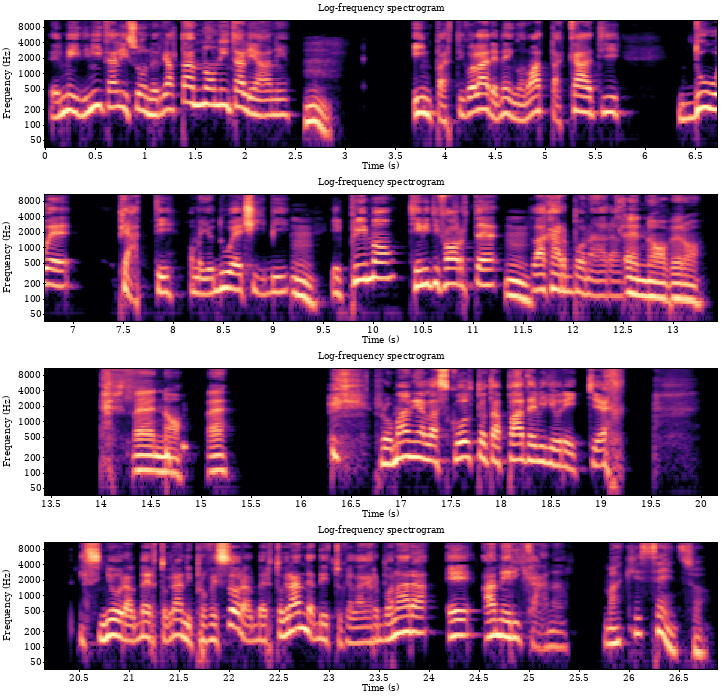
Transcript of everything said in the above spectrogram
del made in Italy sono in realtà non italiani. Mm. In particolare vengono attaccati due piatti, o meglio due cibi. Mm. Il primo, tieniti forte, Mm. la carbonara. Eh no però. Eh no, eh. Romani all'ascolto, tappatevi le orecchie. Il signor Alberto Grandi, il professore Alberto Grandi ha detto che la carbonara è americana. Ma che senso?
